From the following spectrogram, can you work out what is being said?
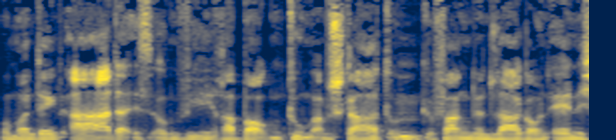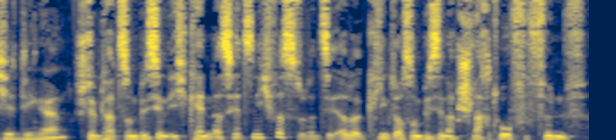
wo man denkt, ah, da ist irgendwie Rabaukentum am Start und Mhm. Gefangenenlager und ähnliche Dinge. Stimmt, hat so ein bisschen, ich kenne das jetzt nicht, was du erzählst, aber klingt auch so ein bisschen nach Schlachthof 5.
